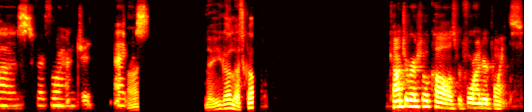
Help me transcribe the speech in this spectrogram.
calls for 400. I Alright. There you go. Let's go. Controversial calls for 400 points.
